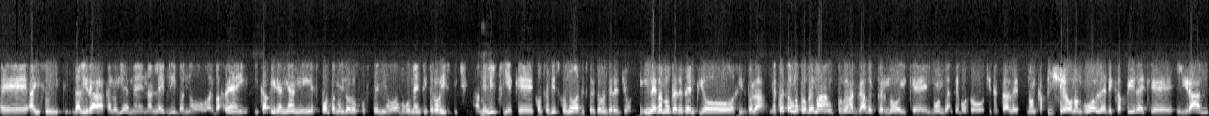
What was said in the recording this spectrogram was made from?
eh, ai sunniti. Dall'Iraq allo Yemen, al Libano, al Bahrain, i capi iraniani esportano il loro sostegno a movimenti terroristici, a milizie che contribuiscono alla disperazione delle regioni. In Libano, per esempio, Hezbollah. E questo è un problema, un problema grave per noi che il mondo, anche molto occidentale, non capisce o non vuole di capire che l'Iran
